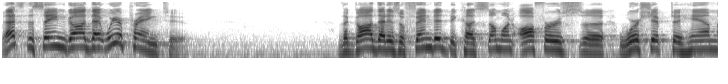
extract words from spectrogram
That's the same God that we're praying to. The God that is offended because someone offers uh, worship to Him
